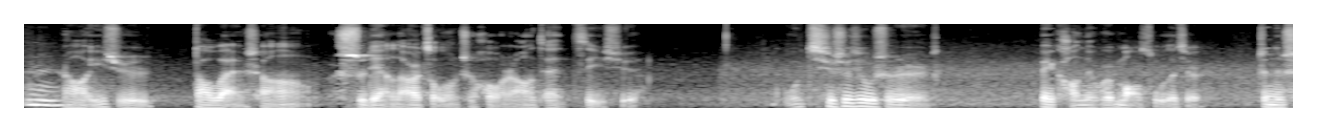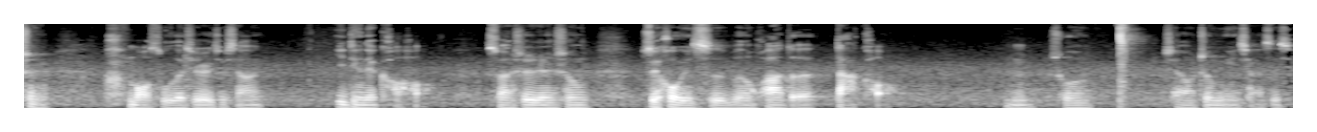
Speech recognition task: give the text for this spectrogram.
嗯，然后一直到晚上十点了，走了之后，然后再自己学。我其实就是备考那会儿卯足了劲儿，真的是 卯足了劲儿，就想一定得考好，算是人生最后一次文化的大考，嗯，说想要证明一下自己。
